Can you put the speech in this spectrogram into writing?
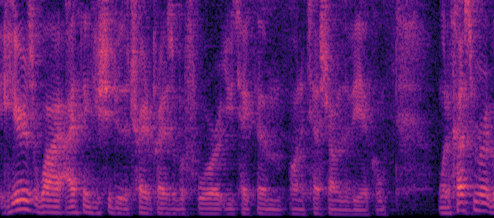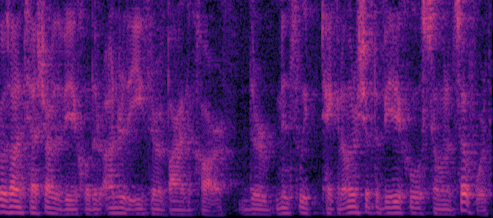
here's why I think you should do the trade appraisal before you take them on a test drive of the vehicle. When a customer goes on a test drive of the vehicle, they're under the ether of buying the car. They're mentally taking ownership of the vehicle, so on and so forth.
